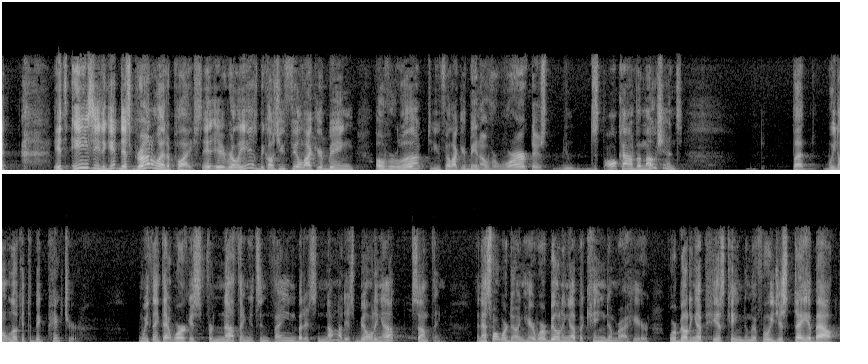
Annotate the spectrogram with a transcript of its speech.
it's easy to get disgruntled at a place. It, it really is because you feel like you're being overlooked. You feel like you're being overworked. There's just all kind of emotions. But we don't look at the big picture. We think that work is for nothing. It's in vain, but it's not. It's building up something. And that's what we're doing here. We're building up a kingdom right here we're building up His kingdom. If we just stay about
